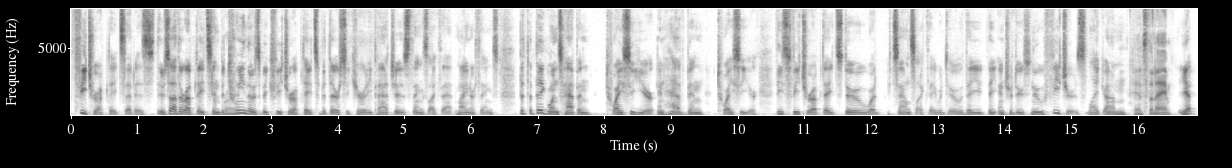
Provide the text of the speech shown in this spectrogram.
feature updates, that is. There's other updates in between those big feature updates, but there are security patches, things like that, minor things. But the big ones happen twice a year and have been twice a year. These feature updates do what it sounds like they would do. They, they introduce new features like um, hence the name. Yep,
